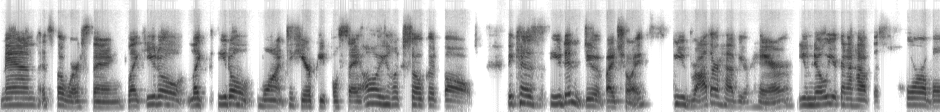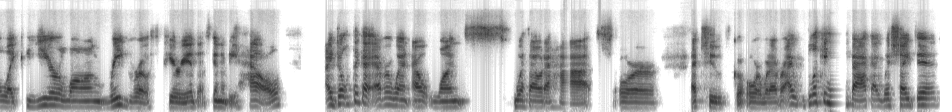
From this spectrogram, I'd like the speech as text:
man, it's the worst thing. Like you don't like you don't want to hear people say, "Oh, you look so good bald," because you didn't do it by choice. You'd rather have your hair. You know you're going to have this horrible like year long regrowth period that's going to be hell. I don't think I ever went out once without a hat or a tooth or whatever. I looking back, I wish I did,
